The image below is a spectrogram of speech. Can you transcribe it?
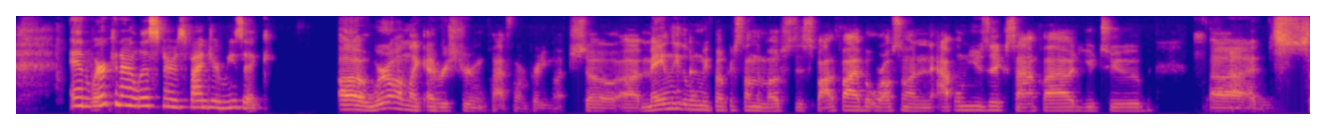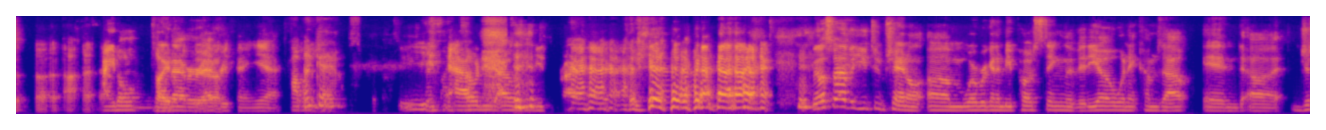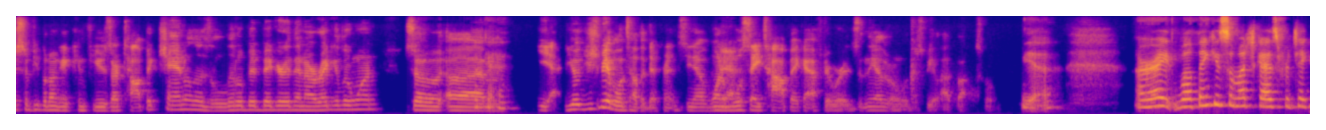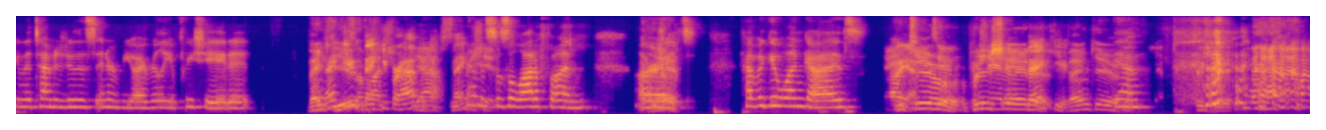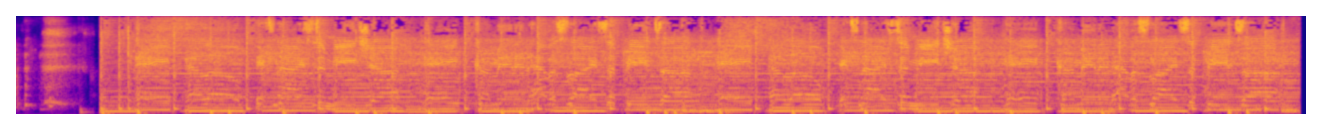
And where can our listeners find your music? Uh, we're on like every streaming platform pretty much. So uh, mainly the one we focused on the most is Spotify, but we're also on Apple Music, SoundCloud, YouTube, uh, S- uh, I- I- Tidal, Tidal, whatever, yeah. everything. Yeah. Probably Okay. Yeah, I wouldn't. I wouldn't be surprised. we also have a YouTube channel um where we're going to be posting the video when it comes out and uh just so people don't get confused our topic channel is a little bit bigger than our regular one so um Okay. yeah you you should be able to tell the difference you know one Yeah. will say topic afterwards and the other one will just be a loud box Yeah. All right. Well, thank you so much, guys, for taking the time to do this interview. I really appreciate it. thank, Thank you, you. so Thank you for having Yeah, us. we Thank Yeah, you. this was a lot of fun. All right. Yeah. right. Have a good one, guys. Oh, you yeah. too Appreciate appreciate it Thank you. thank you Yeah. appreciate it Hey, hello, it's nice to meet ya. Hey, come in and have a slice of pizza.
